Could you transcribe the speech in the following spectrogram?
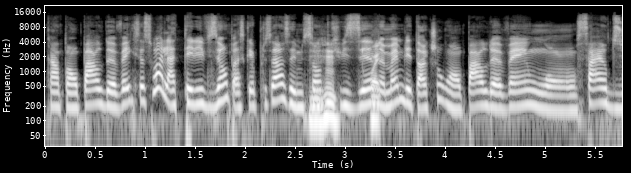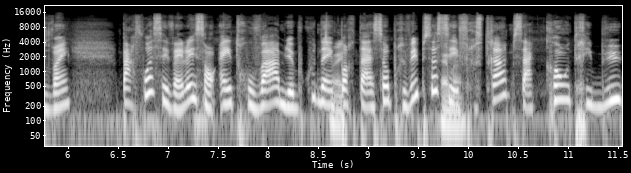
quand on parle de vin, que ce soit à la télévision, parce que plusieurs émissions de mhm. cuisine, même des talk shows où on parle de vin, où on sert du vin, parfois, ces vins-là, ils sont introuvables. Il y a beaucoup d'importations privées. Puis ça, c'est frustrant. Puis ça contribue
